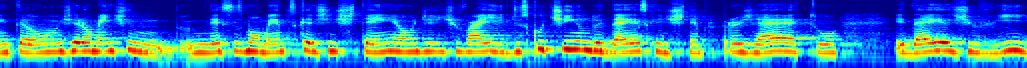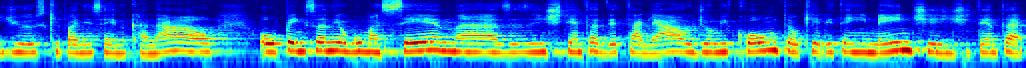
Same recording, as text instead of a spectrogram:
Então, geralmente, nesses momentos que a gente tem, é onde a gente vai discutindo ideias que a gente tem para o projeto, ideias de vídeos que podem sair no canal, ou pensando em alguma cena, às vezes a gente tenta detalhar, o Joe me conta o que ele tem em mente, a gente tenta.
